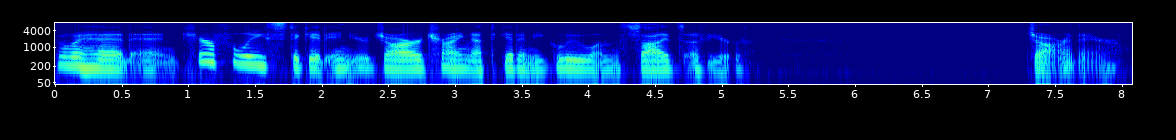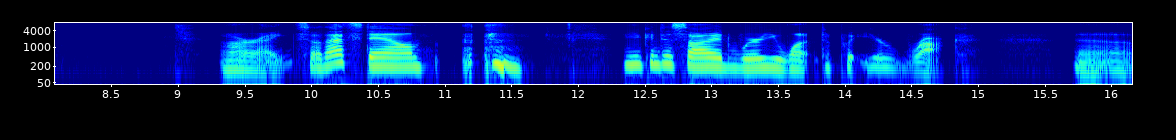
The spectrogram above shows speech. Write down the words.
go ahead and carefully stick it in your jar, trying not to get any glue on the sides of your jar there. All right, so that's down. you can decide where you want to put your rock. Uh,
